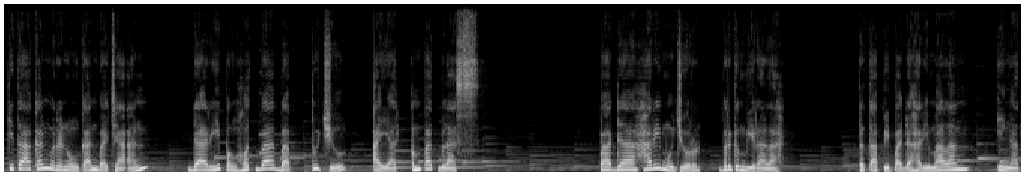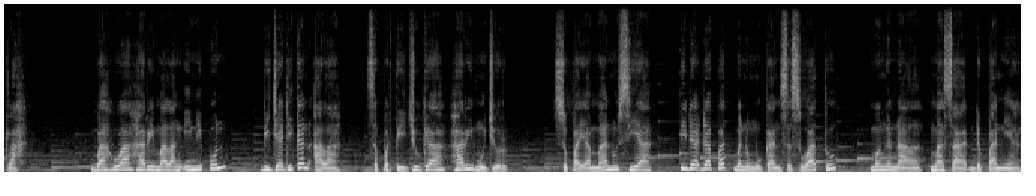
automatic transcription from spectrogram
kita akan merenungkan bacaan dari Pengkhotbah bab 7 ayat 14. Pada hari mujur, bergembiralah. Tetapi pada hari malang, ingatlah bahwa hari malang ini pun dijadikan Allah seperti juga hari mujur, supaya manusia tidak dapat menemukan sesuatu mengenal masa depannya.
